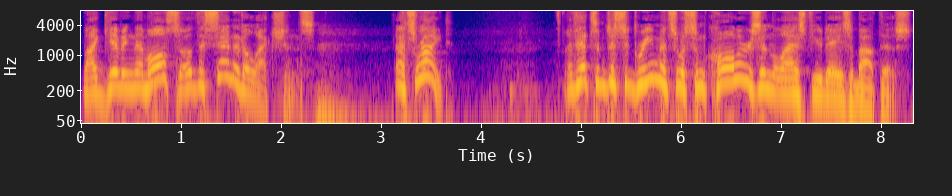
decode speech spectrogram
by giving them also the Senate elections. That's right. I've had some disagreements with some callers in the last few days about this.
